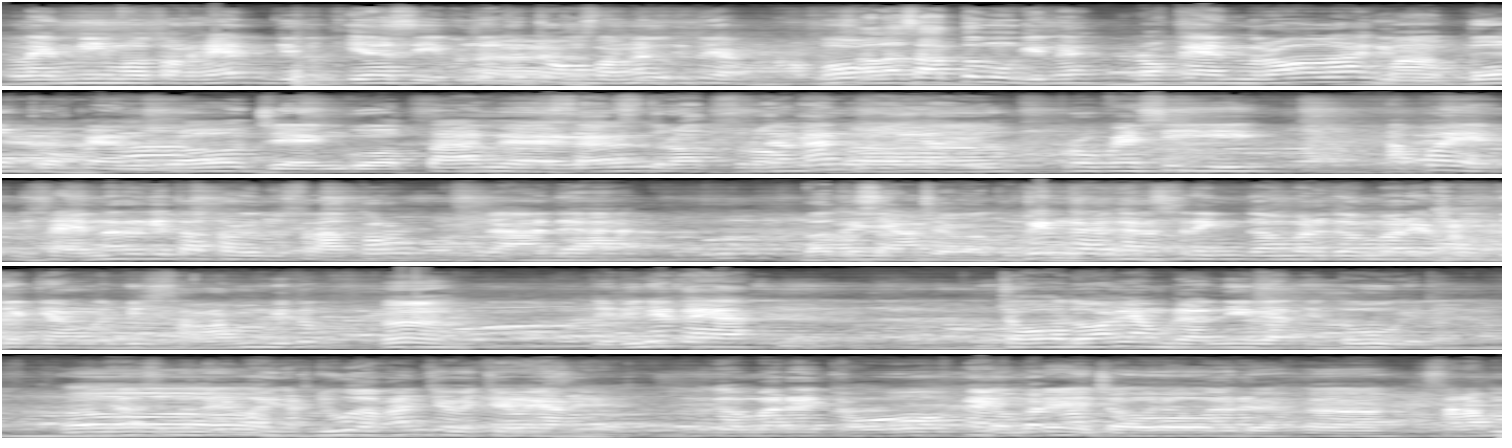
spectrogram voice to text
Lemmy Motorhead gitu. Iya sih, benar. Itu cowok banget gitu ya. Mabok, Salah satu mungkin ya. rock and roll lah gitu. Mabok, rock and roll, jenggotan ya kan. Drugs, rock Sedangkan kayak profesi apa ya desainer gitu atau ilustrator nggak ada Batasan yang- cewek mungkin cowok. gara-gara sering gambar-gambar yang objek yang lebih serem gitu Hah. jadinya kayak cowok doang yang berani lihat itu gitu Oh. Ya sebenarnya banyak juga kan cewek-cewek Iya yang sih. gambarnya cowok eh Gambarnya cowok gambar gitu ya. Ah. serem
